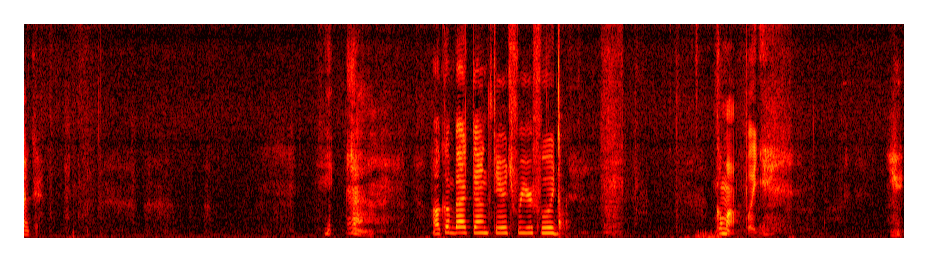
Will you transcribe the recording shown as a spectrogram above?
Okay. I'll come back downstairs for your food. Come on, buddy.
